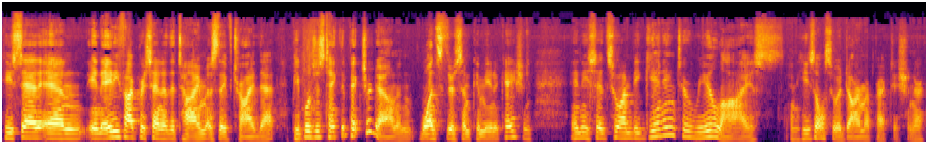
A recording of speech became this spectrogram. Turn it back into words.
He said, and in 85% of the time, as they've tried that, people just take the picture down and once there's some communication. And he said, so I'm beginning to realize, and he's also a Dharma practitioner,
